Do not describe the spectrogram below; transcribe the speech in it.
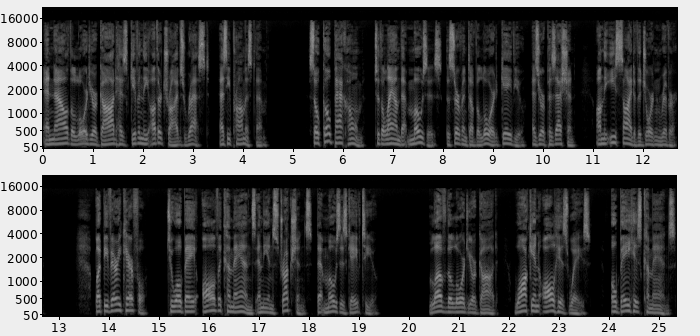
And now the Lord your God has given the other tribes rest, as he promised them. So go back home to the land that Moses, the servant of the Lord, gave you as your possession on the east side of the Jordan River. But be very careful to obey all the commands and the instructions that Moses gave to you. Love the Lord your God, walk in all his ways, obey his commands,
